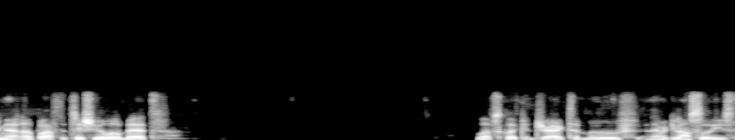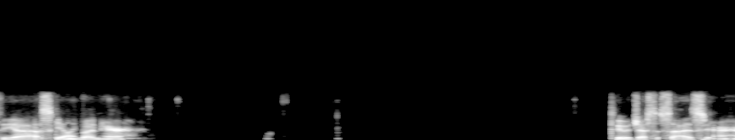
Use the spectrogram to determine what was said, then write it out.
Bring that up off the tissue a little bit. Left click and drag to move. And then we can also use the uh, scaling button here to adjust the size here.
